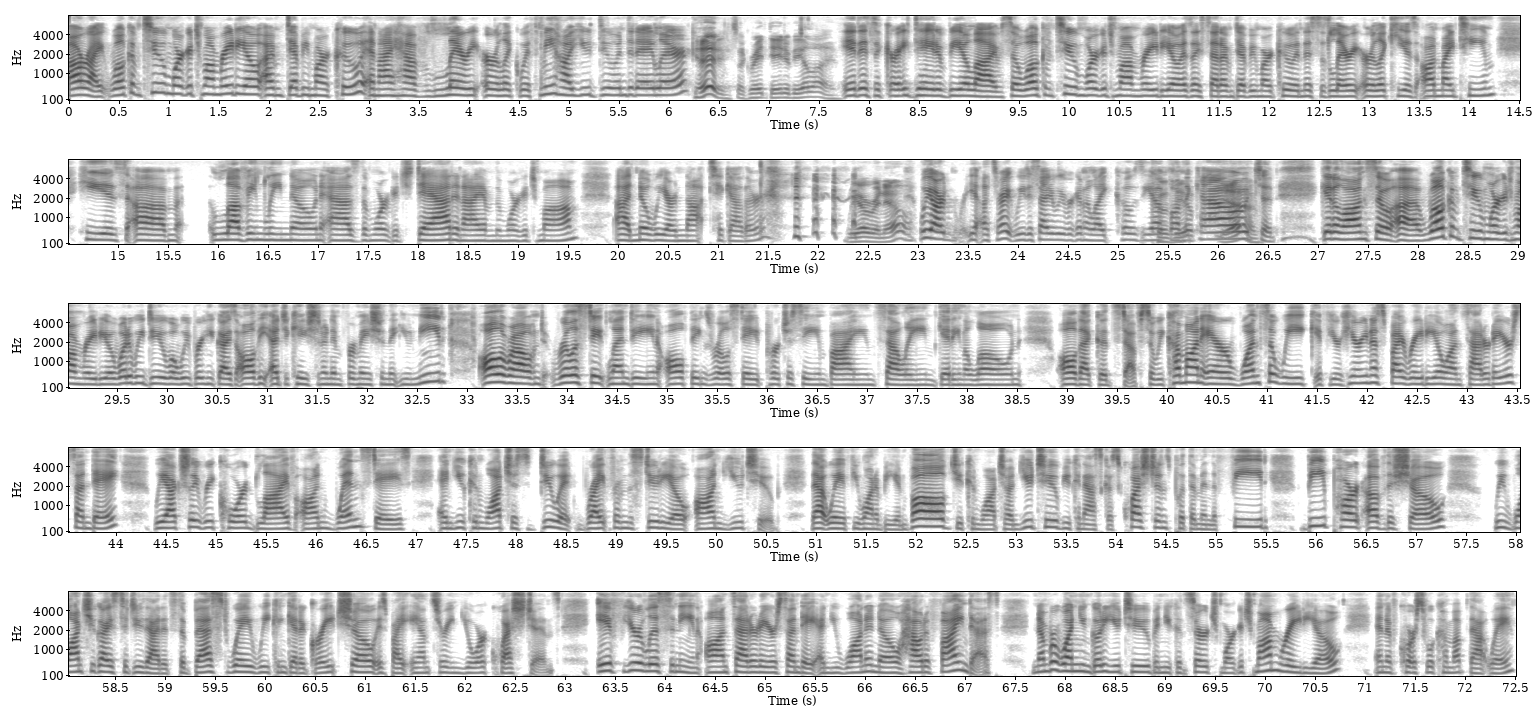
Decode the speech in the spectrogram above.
All right, welcome to Mortgage Mom Radio. I'm Debbie Marcoux, and I have Larry Ehrlich with me. How you doing today, Larry? Good. It's a great day to be alive. It is a great day to be alive. So, welcome to Mortgage Mom Radio. As I said, I'm Debbie Marcoux, and this is Larry Ehrlich. He is on my team. He is um, lovingly known as the mortgage dad, and I am the mortgage mom. Uh, no, we are not together. We are right now. we are, yeah, that's right. We decided we were going to like cozy up Cozy on the couch yeah. and get along. So, uh, welcome to Mortgage Mom Radio. What do we do? Well, we bring you guys all the education and information that you need all around real estate lending, all things real estate, purchasing, buying, selling, getting a loan, all that good stuff. So, we come on air once a week. If you're hearing us by radio on Saturday or Sunday, we actually record live on Wednesdays, and you can watch us do it right from the studio on YouTube. That way, if you want to be involved, you can watch on YouTube, you can ask us questions, put them in the feed, be part of the show. We want you guys to do that. It's the best way we can get a great show is by answering your questions. If you're listening on Saturday or Sunday and you want to know how to find us, number one, you can go to YouTube and you can search Mortgage Mom Radio. And of course, we'll come up that way.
